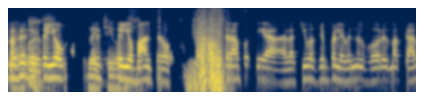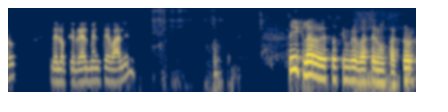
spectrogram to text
No sé eh, si Pues, esté yo, de si esté Chivas. yo mal, pero no será porque a las Chivas siempre le venden los jugadores más caros de lo que realmente valen. Sí, claro, eso siempre va a ser un factor.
